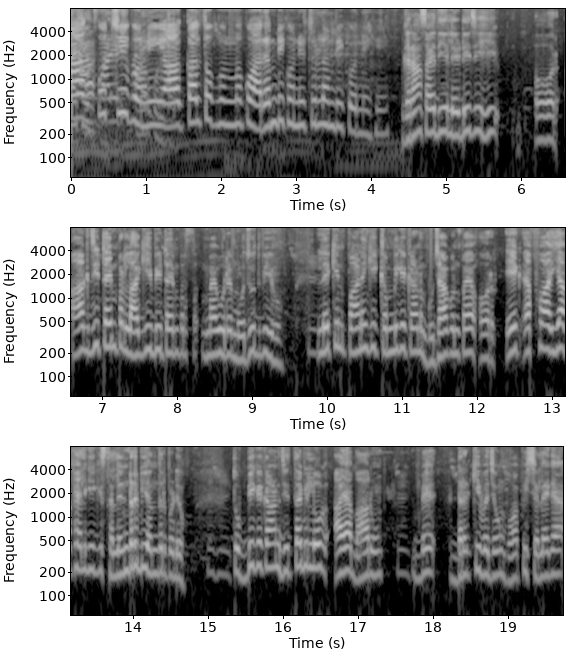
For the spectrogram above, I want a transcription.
आग कुछ ही को नहीं आग कल तो को आरम भी को नहीं चूल्हा भी को नहीं ही। घर शायद ये लेडीज़ ही और आग जी टाइम पर लागी भी टाइम पर मैं उरे मौजूद भी हूँ। लेकिन पानी की कमी के कारण बुझा कौन पाया और एक अफवाह यह फैल गई कि सिलेंडर भी अंदर पड़े हो। तो बी के कारण जितना भी लोग आया बाहर हूँ बे डर की वजह हूँ वापिस चले गया।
